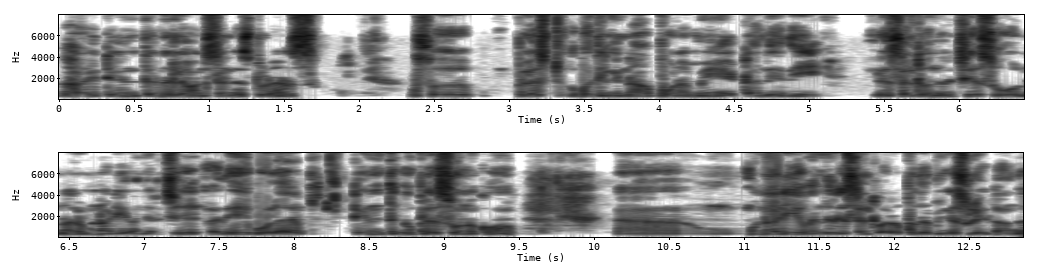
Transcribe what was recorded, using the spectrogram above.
Hi tenth and eleventh standard students so plus டூக்கு பார்த்தீங்கன்னா போன மே எட்டாம் தேதி ரிசல்ட் வந்துருச்சு. ஸோ ஒரு நாள் முன்னாடியே வந்துருச்சு. அதே போல் டென்த்துக்கும் ப்ளஸ் ஒன்றுக்கும் முன்னாடியே வந்து ரிசல்ட் வரப்போகுது அப்படிங்கிற சொல்லியிருக்காங்க.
